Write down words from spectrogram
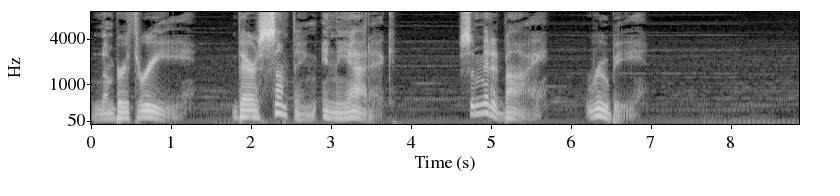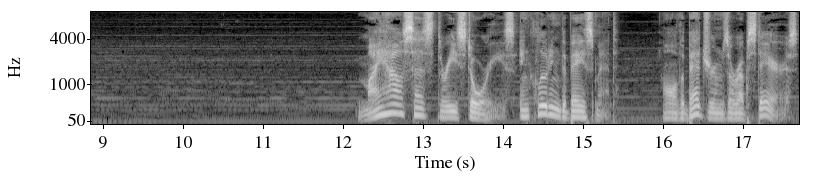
Number 3. There's Something in the Attic. Submitted by Ruby. My house has three stories, including the basement. All the bedrooms are upstairs,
